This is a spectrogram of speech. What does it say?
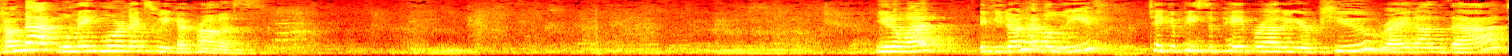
Come back. We'll make more next week, I promise. You know what? If you don't have a leaf, Take a piece of paper out of your pew, write on that.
